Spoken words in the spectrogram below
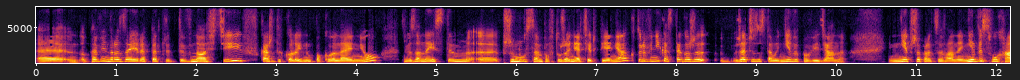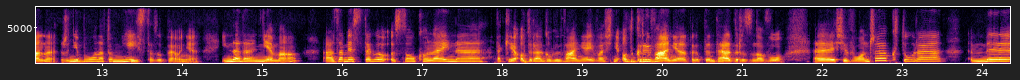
e, no, pewien rodzaj repetytywności w każdym kolejnym pokoleniu, związanej z tym e, przymusem powtórzenia cierpienia, który wynika z tego, że rzeczy zostały niewypowiedziane, nieprzepracowane, niewysłuchane, że nie było na to miejsca zupełnie i nadal nie ma. A zamiast tego są kolejne takie odreagowywania i właśnie odgrywania, ten teatr znowu e, się włącza, które my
